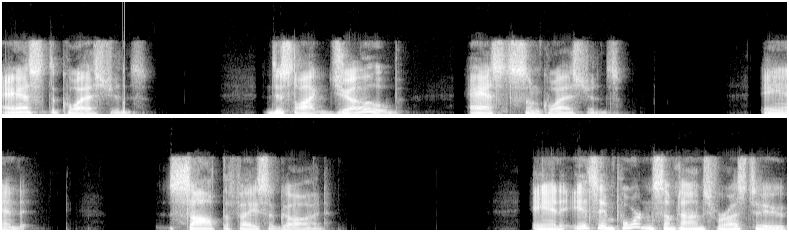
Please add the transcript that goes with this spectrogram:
ask the questions, just like Job asked some questions and sought the face of God. And it's important sometimes for us to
